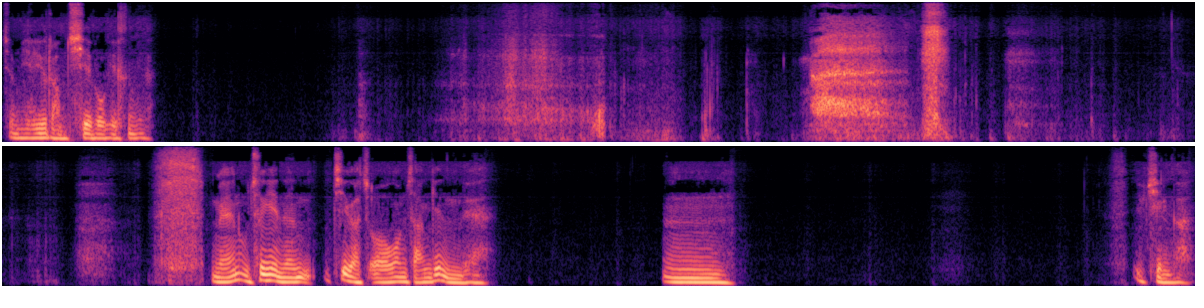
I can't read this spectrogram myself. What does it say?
좀 여유를 한번 취해 보겠습니다. 맨 우측에 있는 찌가 조금 잠겼는데, 음, 입질인가?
